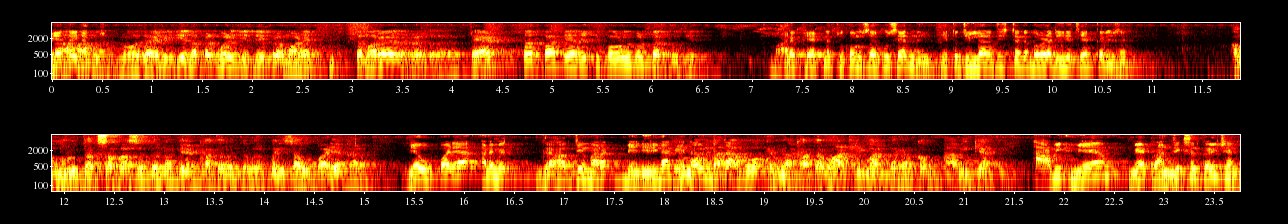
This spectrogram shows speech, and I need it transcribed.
મેં કઈ નાખું છું. નોંધાયેલી જે નકલ મળી છે તે પ્રમાણે તમારે ફેટ સરખા છે અને ચૂકવણું પણ સરખું છે. મારે ફ્લેટને ચૂકવણું સરખું છે જ નહીં. એ તો જિલ્લા રજિસ્ટરને બરોડા ડીરે ચેક કર્યું છે ને. આ મૃતક સભાસદોના બેંક ખાતામાં તમે પૈસા ઉપાડ્યા ખરા? મેં ઉપાડ્યા અને મેં ગ્રાહક જે મારા બે ડેરીના એમના એકાઉન્ટ હતા. એમના ખાતામાં આટલી માતબર રકમ આવી ક્યાંથી? આવી મેં મેં ટ્રાન્ઝેક્શન કર્યું છે ને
